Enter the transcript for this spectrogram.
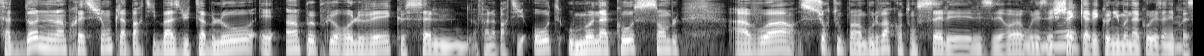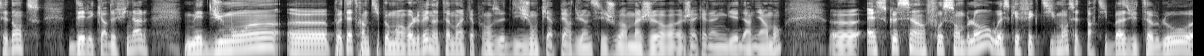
ça donne l'impression que la partie basse du tableau est un peu plus relevée que celle, enfin la partie haute, où Monaco semble avoir surtout pas un boulevard quand on sait les, erreurs ou les échecs qu'avait connu Monaco les années mm. précédentes, dès les quarts de finale, mais du moins euh, peut-être un petit peu moins relevé, notamment avec la présence de Dijon qui a perdu un de ses joueurs majeurs, euh, Jacques Alinguet, dernièrement. Euh, est-ce que c'est un faux semblant ou est-ce qu'effectivement cette partie basse du tableau,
